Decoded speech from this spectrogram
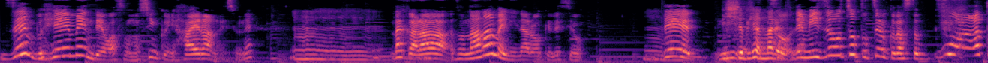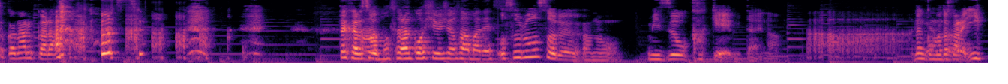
全部平面ではそのシンクに入らないですよね。うーん。だから、その斜めになるわけですよ。うん、で、びっしゃびしゃになるやつそう。ねで、水をちょっと強く出すと、ブワーとかなるから。だからそう、もうそれはご愁傷様です。恐る恐る、あの、水をかけ、みたいな。あーなんかもうだから一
